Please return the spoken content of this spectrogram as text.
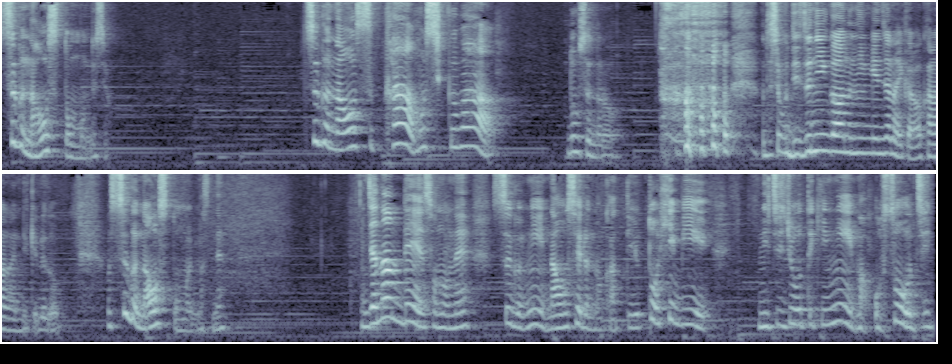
すぐ直すと思うんですよ。すぐ直すかもしくはどうするんだろう 私もディズニー側の人間じゃないからわからないんだけれどすぐ直すと思いますね。じゃあなんでそのねすぐに直せるのかっていうと日々日常的に、まあ、お掃除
